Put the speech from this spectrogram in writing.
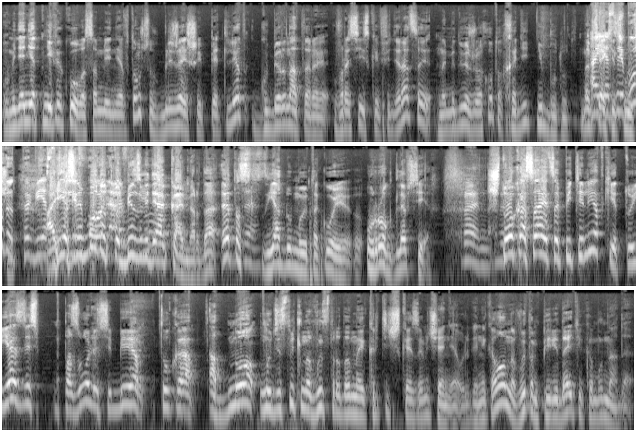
У меня нет никакого сомнения в том, что в ближайшие пять лет губернаторы в Российской Федерации на медвежью охоту ходить не будут. На а всякий если случай. будут, то без А телефона. если будут, то без видеокамер. Да? Это, да. я думаю, такой урок для всех. Правильно. Что касается пятилетки, то я здесь позволю себе только одно, ну, действительно выстраданное критическое замечание, Ольга Николаевна, вы там передайте кому надо.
